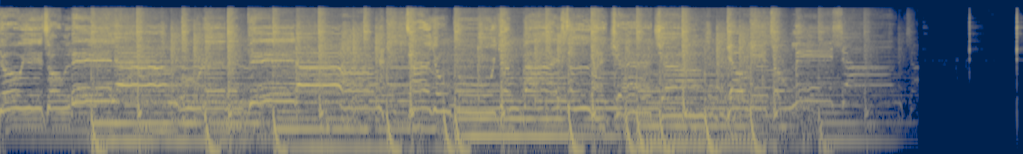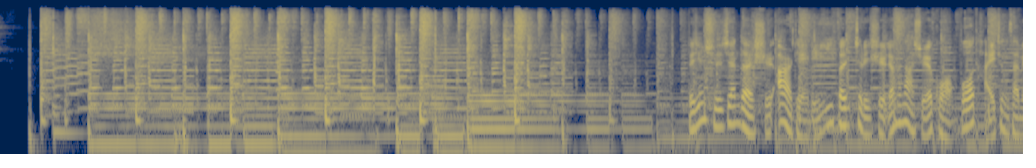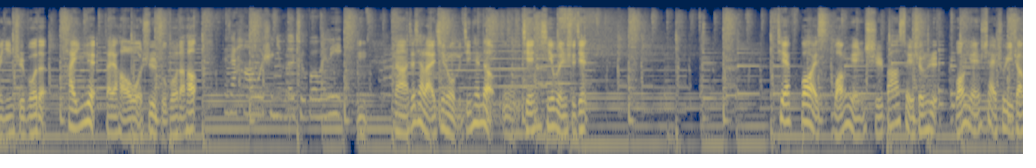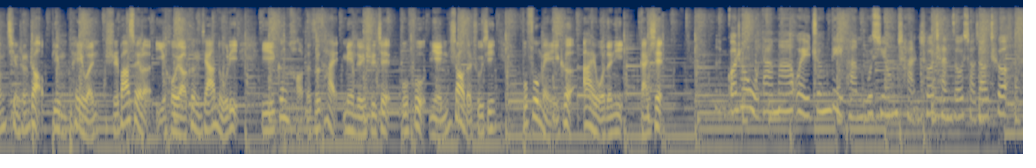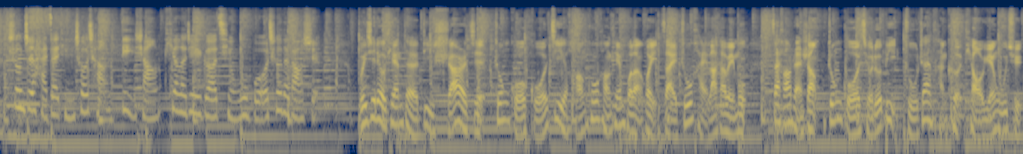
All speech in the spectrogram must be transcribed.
有一种力量。北京时间的十二点零一分，这里是辽宁大学广播台正在为您直播的嗨音乐。大家好，我是主播大涛。大家好，我是你们的主播文丽。嗯，那接下来进入我们今天的午间新闻时间。TFBOYS 王源十八岁生日，王源晒出一张庆生照，并配文：“十八岁了，以后要更加努力，以更好的姿态面对世界，不负年少的初心，不负每一个爱我的你。”感谢。广场舞大妈为争地盘，不惜用铲车铲走小轿车，甚至还在停车场地上贴了这个“请勿泊车”的告示。为期六天的第十二届中国国际航空航天博览会在珠海拉开帷幕，在航展上，中国 96B 主战坦克跳圆舞曲。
